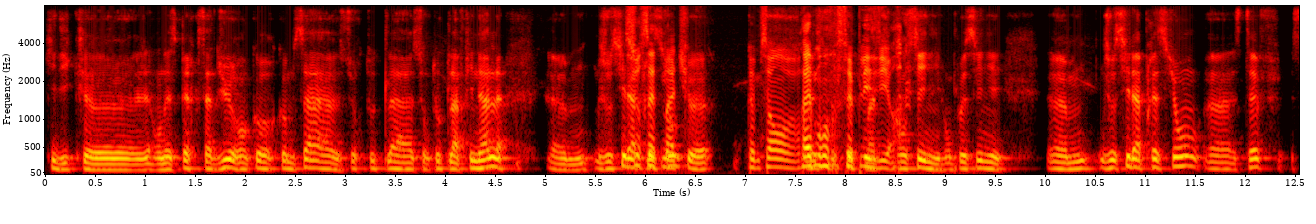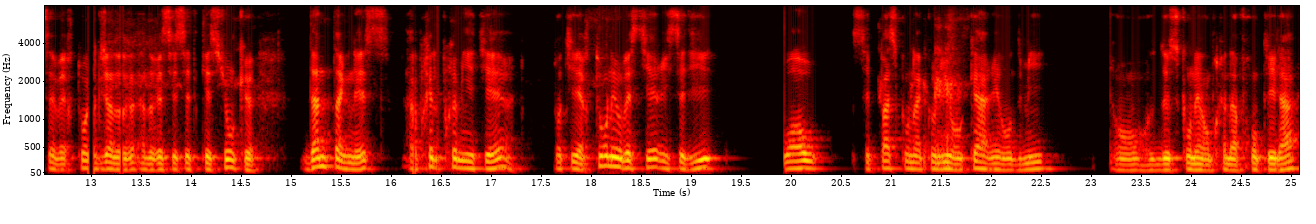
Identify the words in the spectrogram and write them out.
qui dit qu'on espère que ça dure encore comme ça sur toute la, sur toute la finale. Euh, j'ai aussi Sur cette match. Que... Comme ça, on, vraiment, on fait plaisir. On signe, on peut signer. Euh, j'ai aussi l'impression, euh, Steph, c'est vers toi que j'ai adressé cette question, que Dan Tagnes, après le premier tiers, quand il est retourné au vestiaire, il s'est dit Waouh, c'est pas ce qu'on a connu en quart et en demi de ce qu'on est en train d'affronter là.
